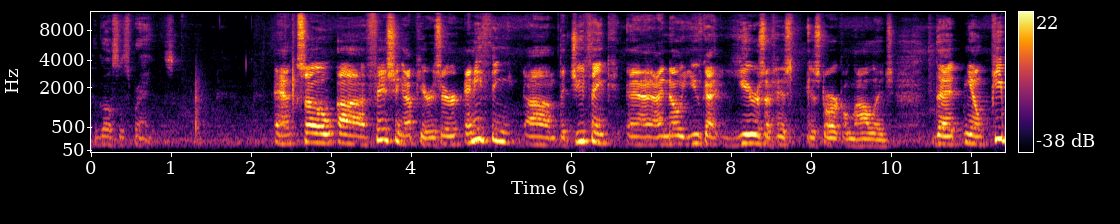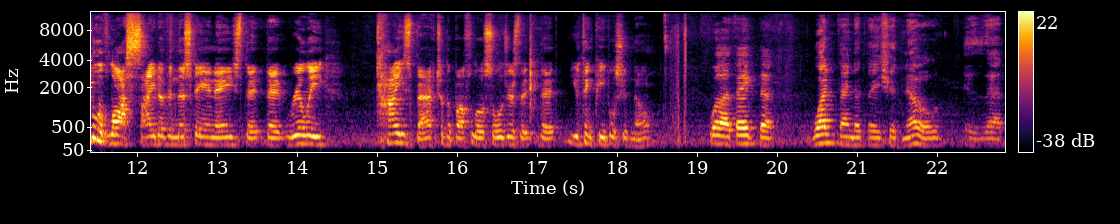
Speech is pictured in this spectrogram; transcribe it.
Pagosa Springs. And so, uh, finishing up here, is there anything um, that you think, and I know you've got years of his, historical knowledge, that you know people have lost sight of in this day and age that, that really ties back to the Buffalo Soldiers that, that you think people should know? Well, I think that one thing that they should know is that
